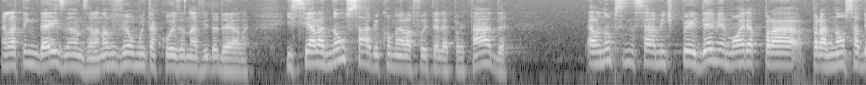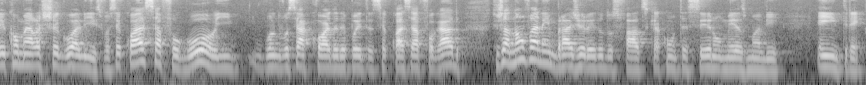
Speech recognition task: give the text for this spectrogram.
Ela tem 10 anos, ela não viveu muita coisa na vida dela. E se ela não sabe como ela foi teleportada, ela não precisa necessariamente perder a memória para não saber como ela chegou ali. Se você quase se afogou e quando você acorda depois de ser quase se afogado, você já não vai lembrar direito dos fatos que aconteceram mesmo ali entre.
